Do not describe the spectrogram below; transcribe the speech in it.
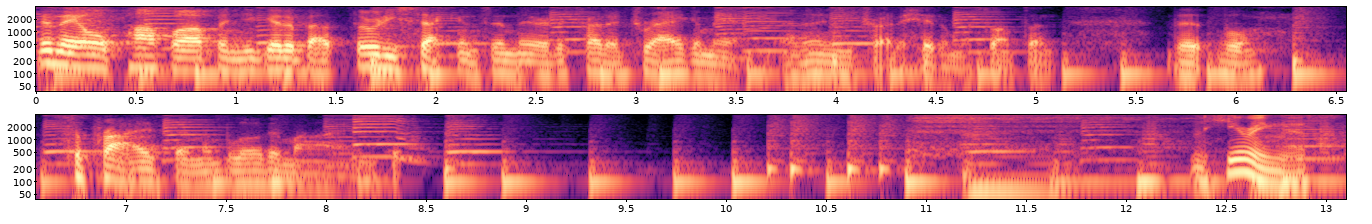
Then they all pop up, and you get about 30 seconds in there to try to drag them in. And then you try to hit them with something that will surprise them and blow their minds. And hearing this,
